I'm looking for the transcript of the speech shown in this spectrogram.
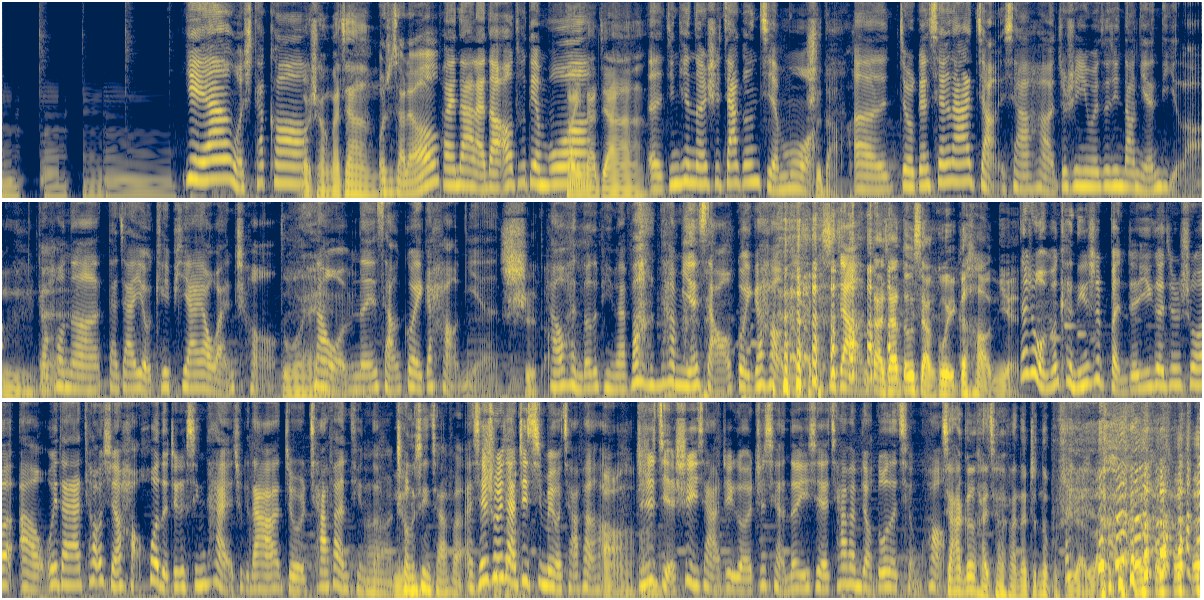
Thank you. 叶安，我是 taco，我是黄瓜酱，我是小刘，欢迎大家来到凹凸电波，欢迎大家。呃，今天呢是加更节目，是的，呃，就是跟先跟大家讲一下哈，就是因为最近到年底了，嗯，然后呢，大家也有 KPI 要完成，对，那我们呢也想过一个好年，是的，还有很多的品牌方他们也想要过一个好年，是这样的，大家都想过一个好年，但是我们肯定是本着一个就是说啊，为大家挑选好货的这个心态去给大家就是恰饭听的，啊诚信恰饭。哎，先说一下这期没有恰饭哈只是解释一下这个之前的一些恰饭比较多的情况。加更还恰饭，那真的不是人了。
